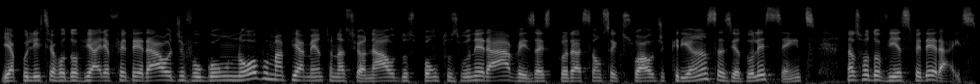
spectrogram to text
E a Polícia Rodoviária Federal divulgou um novo mapeamento nacional dos pontos vulneráveis à exploração sexual de crianças e adolescentes nas rodovias federais.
